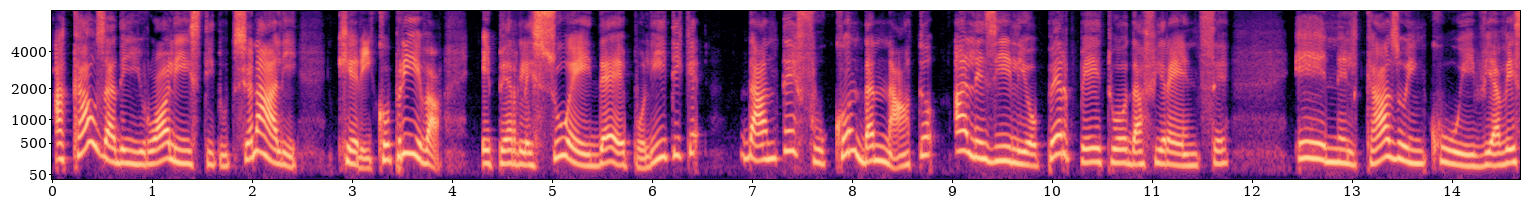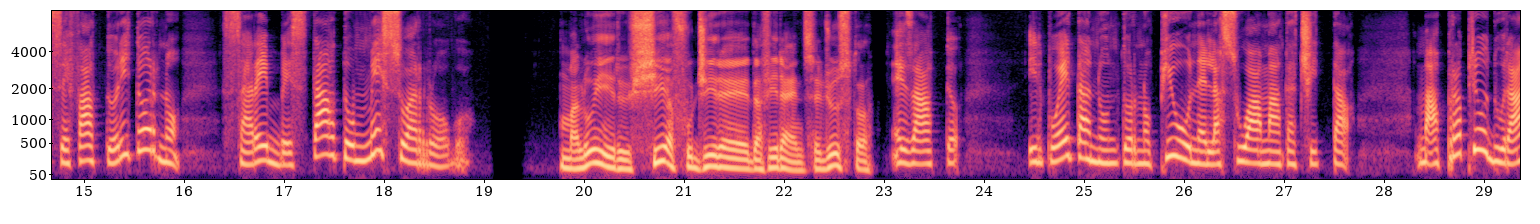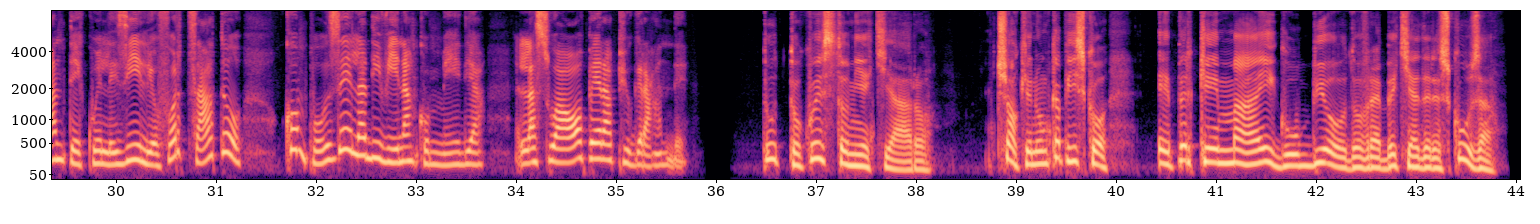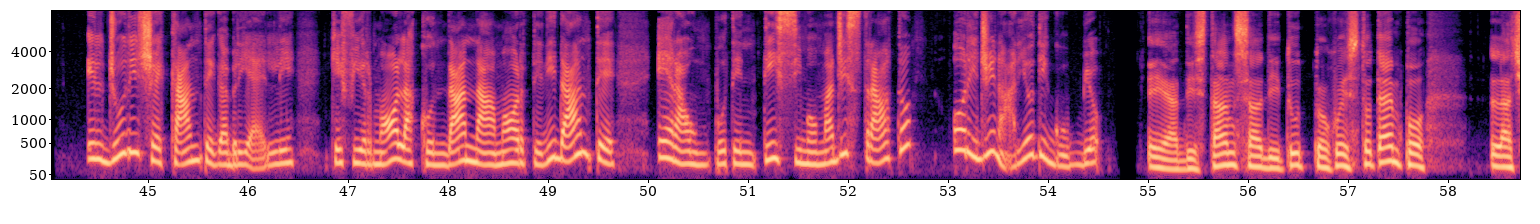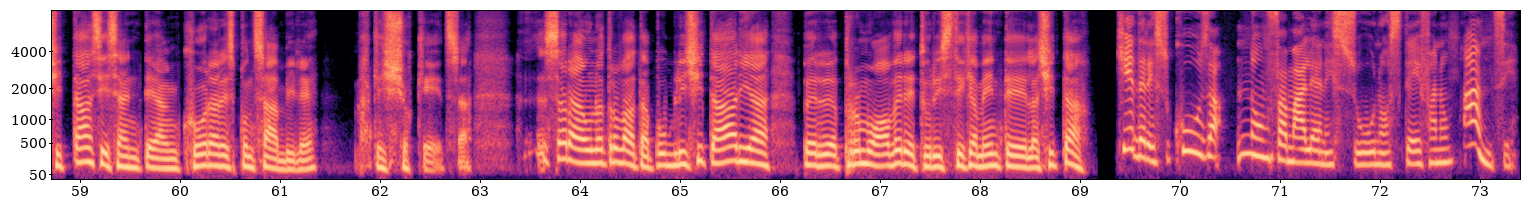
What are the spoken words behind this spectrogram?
a causa dei ruoli istituzionali che ricopriva e per le sue idee politiche, Dante fu condannato all'esilio perpetuo da Firenze e nel caso in cui vi avesse fatto ritorno sarebbe stato messo a rogo. Ma lui riuscì a fuggire da Firenze, giusto? Esatto. Il poeta non tornò più nella sua amata città, ma proprio durante quell'esilio forzato compose la Divina Commedia, la sua opera più grande. Tutto questo mi è chiaro. Ciò che non capisco è perché mai Gubbio dovrebbe chiedere scusa. Il giudice Cante Gabrielli, che firmò la condanna a morte di Dante, era un potentissimo magistrato originario di Gubbio. E a distanza di tutto questo tempo, la città si sente ancora responsabile? Ma che sciocchezza! Sarà una trovata pubblicitaria per promuovere turisticamente la città. Chiedere scusa non fa male a nessuno, Stefano. Anzi,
